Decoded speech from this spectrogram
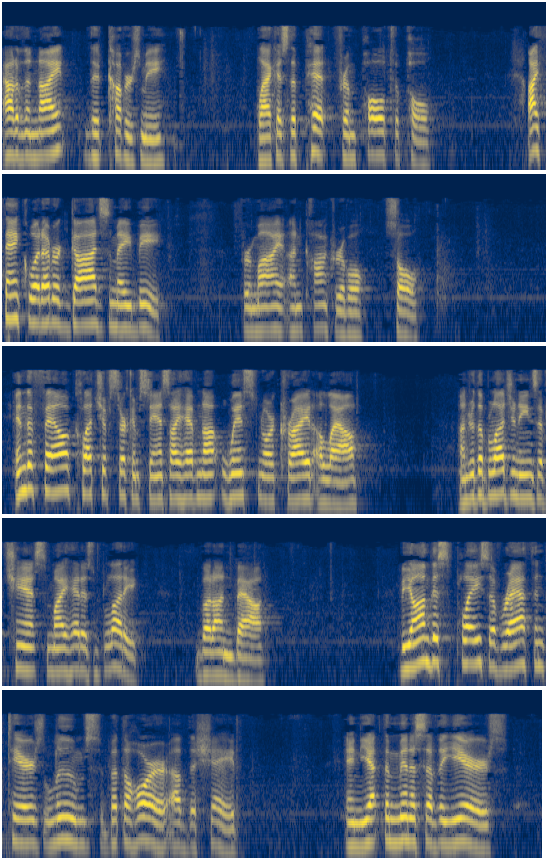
out of the night that covers me, black as the pit from pole to pole. I thank whatever gods may be for my unconquerable soul. In the fell clutch of circumstance, I have not winced nor cried aloud. Under the bludgeonings of chance, my head is bloody but unbowed. Beyond this place of wrath and tears looms but the horror of the shade. And yet the menace of the years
